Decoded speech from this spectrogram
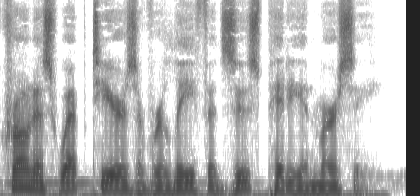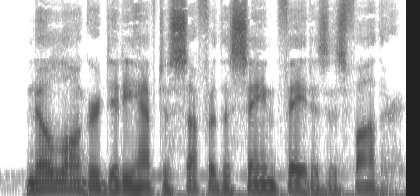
Cronus wept tears of relief at Zeus' pity and mercy. No longer did he have to suffer the same fate as his father.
